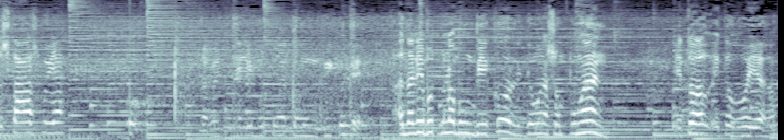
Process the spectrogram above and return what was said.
Doon sa taas kuya. Nalibot ko na itong Bicol eh. Ah, nalibot mo na buong Bicol, hindi mo na sumpungan. Ito, ito kuya. oh.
